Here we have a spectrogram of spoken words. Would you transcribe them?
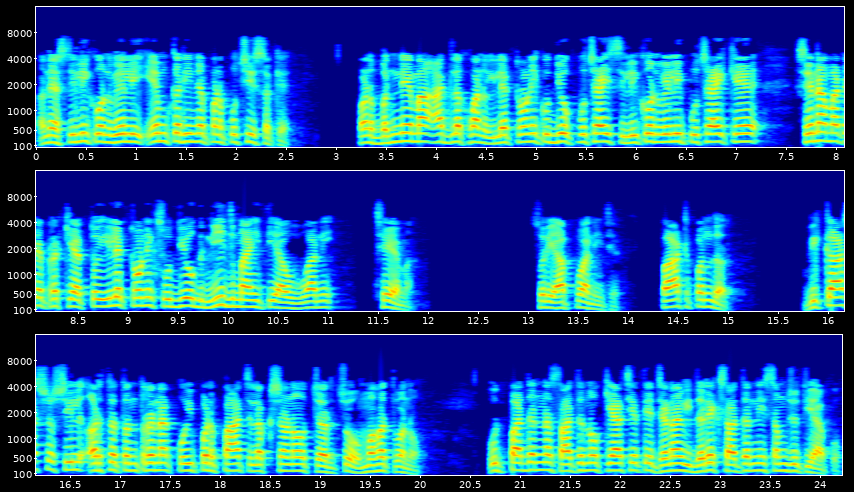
અને સિલિકોન વેલી એમ કરીને પણ પૂછી શકે. પણ બંનેમાં આ જ લખવાનું, ઇલેક્ટ્રોનિક ઉદ્યોગ પૂછાય, સિલિકોન વેલી પૂછાય કે શેના માટે પ્રખ્યાત? તો ઇલેક્ટ્રોનિક્સ ઉદ્યોગની જ માહિતી આવવાની છે એમાં. સોરી આપવાની છે. પાઠ પંદર. વિકાસશીલ અર્થતંત્રના કોઈ પણ પાંચ લક્ષણો, ચર્ચો મહત્વનો. ઉત્પાદનના સાધનો ક્યાં છે તે જણાવી દરેક સાધનની સમજૂતી આપો.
